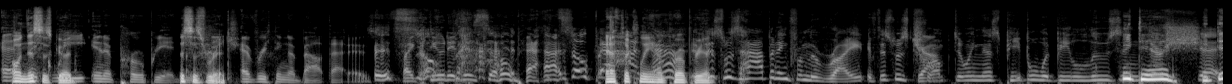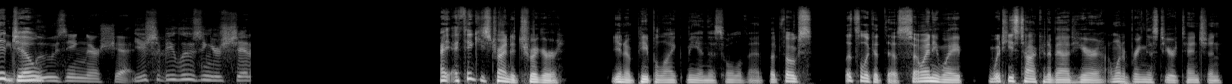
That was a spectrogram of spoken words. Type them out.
Oh, and this is good. inappropriate. This is rich. Everything about that is. It's like, so dude, it is so bad. It's so bad. Ethically Yeah. inappropriate. If this was happening from the right, if this was Yeah. Trump doing this, people would be losing He their did. He shit. did, Joe. Losing their shit. You should be losing your shit. I, I think he's trying to trigger, you know, people like me in this whole event. But folks, let's look at this. So anyway, what he's talking about here, I want to bring this to your attention.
